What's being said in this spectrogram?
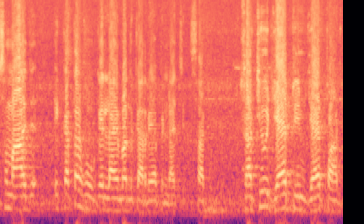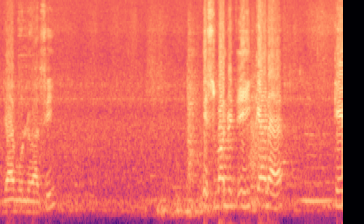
ਸਮਾਜ ਇਕੱਤਰ ਹੋ ਕੇ ਲਾਇਬੰਦ ਕਰ ਰਿਹਾ ਪਿੰਡਾਂ 'ਚ। ਸਾਡੇ ਸਾਥੀਓ, ਜੈ ਭੀਮ, ਜੈ ਭਾਰਤ, ਜੈ ਬੋਲੇਵਾਸੀ। ਇਸ ਸੰਬੰਧ ਵਿੱਚ ਇਹੀ ਕਹਿਣਾ ਹੈ ਕਿ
